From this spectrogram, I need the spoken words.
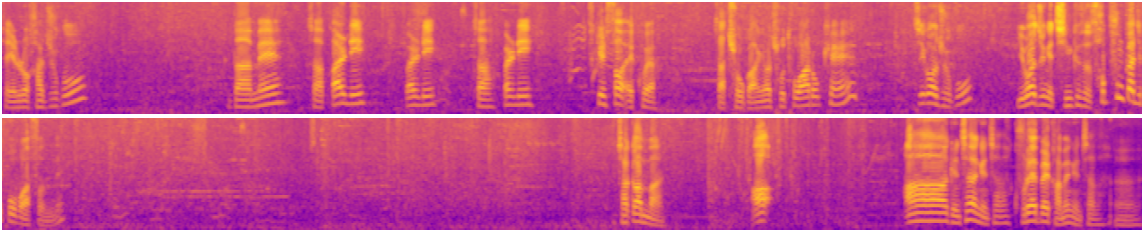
자, 일로 가지고, 그 다음에, 자, 빨리, 빨리, 자, 빨리, 스킬 써, 에코야. 자, 조광여 조토화 로켓, 찍어주고, 이 와중에 징크스 서풍까지 뽑아왔었네? 잠깐만. 아, 아 괜찮아 괜찮아 9레벨 가면 괜찮아 어.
